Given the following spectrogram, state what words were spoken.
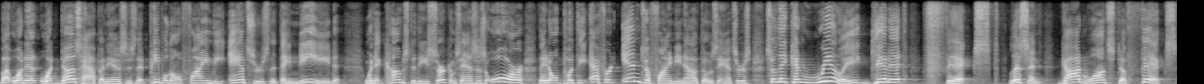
But what, it, what does happen is, is that people don't find the answers that they need when it comes to these circumstances, or they don't put the effort into finding out those answers so they can really get it fixed. Listen, God wants to fix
